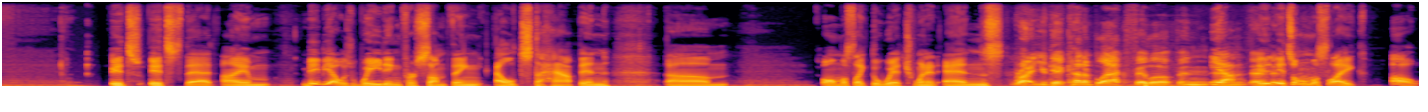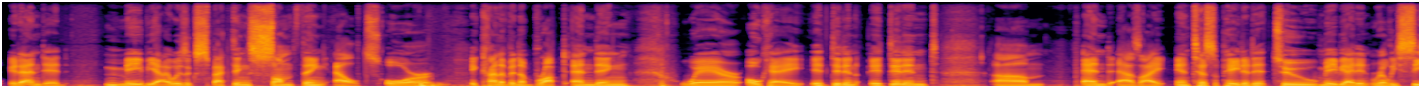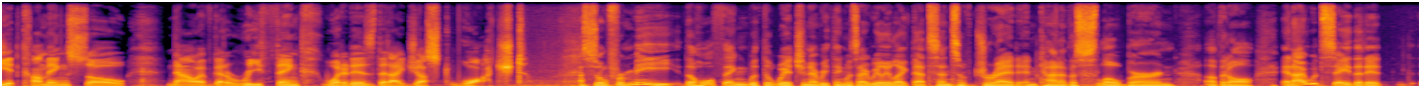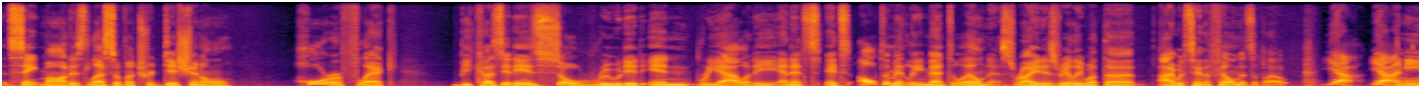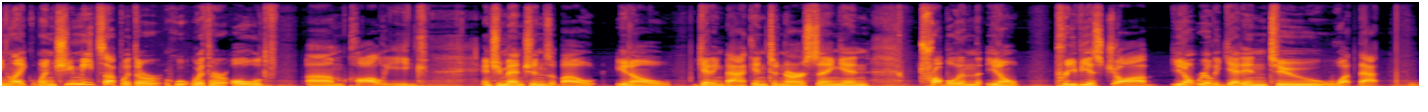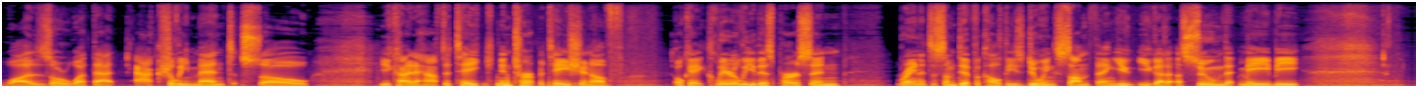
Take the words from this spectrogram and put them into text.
it's it's that I'm maybe I was waiting for something else to happen. Um almost like the witch when it ends. right, you get kind of Black Phillip and Yeah, and, and it, it's almost like, oh, it ended. Maybe I was expecting something else or it kind of an abrupt ending where okay, it didn't it didn't um end as I anticipated it to. Maybe I didn't really see it coming, so now I've got to rethink what it is that I just watched. So for me, the whole thing with the witch and everything was I really like that sense of dread and kind of the slow burn of it all. And I would say that it Saint Maud is less of a traditional horror flick because it is so rooted in reality and it's it's ultimately mental illness, right? Is really what the I would say the film is about. Yeah, yeah. I mean, like when she meets up with her with her old um, colleague, and she mentions about you know getting back into nursing and trouble in you know previous job. You don't really get into what that was or what that actually meant. So you kind of have to take interpretation of okay, clearly this person ran into some difficulties doing something. You you got to assume that maybe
